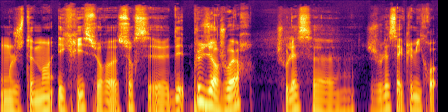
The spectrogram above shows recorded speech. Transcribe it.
ont justement écrit sur, euh, sur ces- des- plusieurs joueurs. Je vous laisse, euh, je vous laisse avec le micro.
